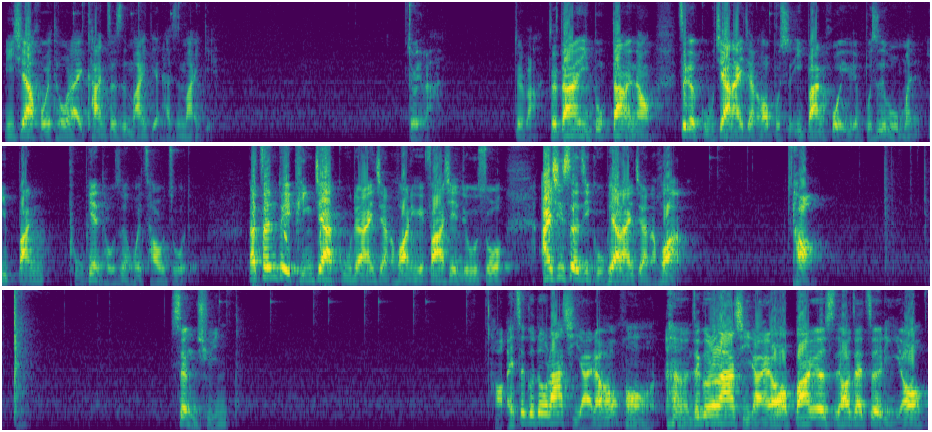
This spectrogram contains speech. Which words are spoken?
你现在回头来看，这是买点还是卖点？对吧？对吧？这当然一部当然哦，这个股价来讲的话，不是一般会员，不是我们一般普遍投资人会操作的。那针对平价股的来讲的话，你会发现就是说，IC 设计股票来讲的话，好，盛群，好，哎，这个都拉起来了哦，吼，这个都拉起来哦，八月二十号在这里哦，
